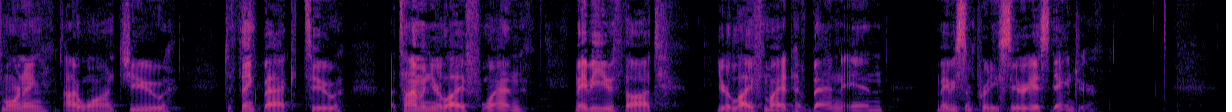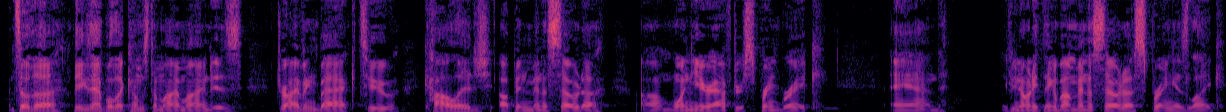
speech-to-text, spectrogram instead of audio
morning I want you to think back to a time in your life when maybe you thought your life might have been in maybe some pretty serious danger. And so the, the example that comes to my mind is driving back to college up in Minnesota um, one year after spring break. And if you know anything about Minnesota, spring is like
